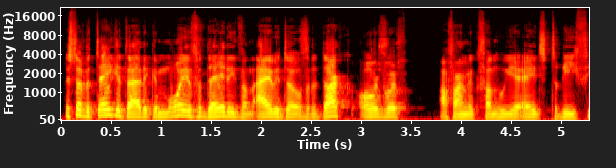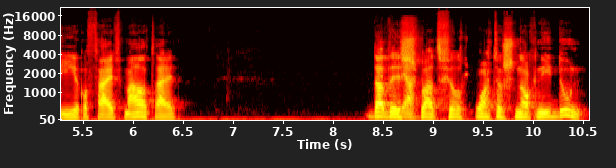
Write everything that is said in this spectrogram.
Dus dat betekent eigenlijk een mooie verdeling van eiwit over de dag over afhankelijk van hoe je eet, drie, vier of vijf maaltijden. Dat is wat veel sporters nog niet doen.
